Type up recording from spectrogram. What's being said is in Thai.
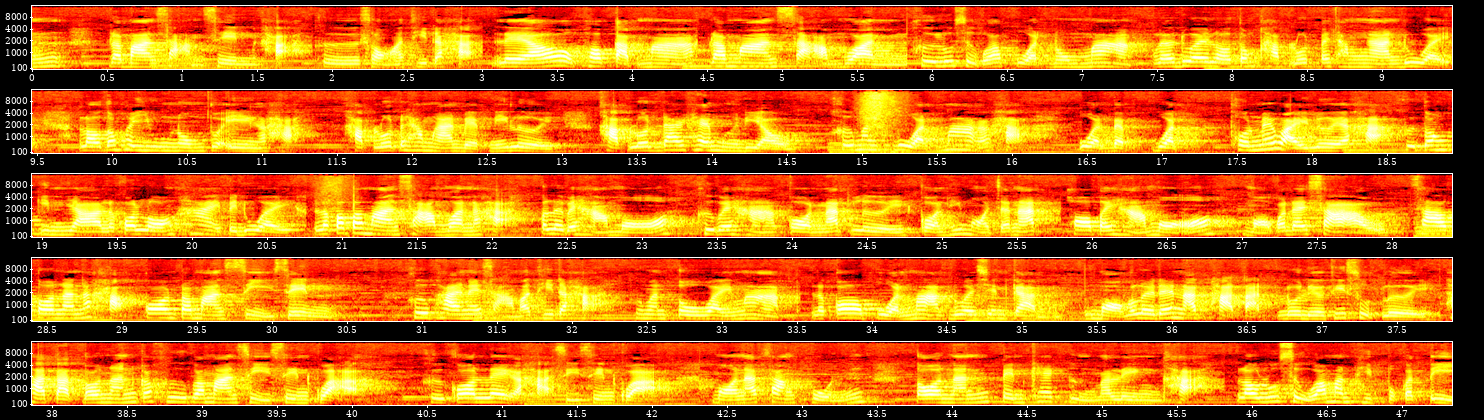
ประมาณ 3 เซนค่ะ คือ 2 อาทิตย์อะค่ะ แล้วพอกลับมาประมาณ 3 วัน คือรู้สึกว่าปวดนมมาก แล้วด้วยเราต้องขับรถไปทำงานด้วย เราต้องพยุงนมตัวเองอะค่ะ ขับรถไปทำงานแบบนี้เลย ขับรถได้แค่มือเดียว คือมันปวดมากอะค่ะ ปวดแบบปวดทนไม่ไหวเลยอะค่ะ คือต้องกินยาแล้วก็ร้องไห้ไปด้วย แล้วก็ประมาณ 3 วันนะคะ ก็เลยไปหาหมอ คือไปหาก่อนนัดเลย ก่อนที่หมอจะนัด พอไปหาหมอ หมอก็ได้ซาว ซาวตอนนั้นนะคะก้อนประมาณ 4 เซนคือภายใน 3 อาทิตย์อะค่ะ คือมันโตไวมาก แล้วก็ปวดมากด้วยเช่นกัน หมอก็เลยได้นัดผ่าตัดโดยเร็วที่สุดเลย ผ่าตัดตอนนั้นก็คือประมาณ 4 เซนกว่า คือก้อนแรกอะค่ะ4เซนกว่า หมอนัดฟังผล ตอนนั้นเป็นแค่กึ่งมะเร็งค่ะ เรารู้สึกว่ามันผิดปกติ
